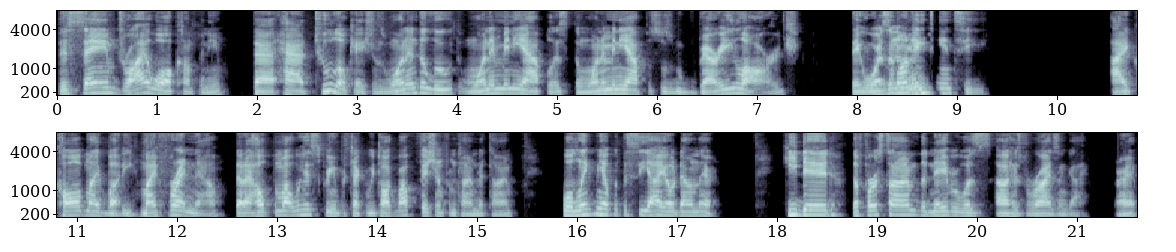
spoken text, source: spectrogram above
this same drywall company that had two locations, one in Duluth, one in Minneapolis. The one in Minneapolis was very large. They wasn't mm-hmm. on AT&T. I called my buddy, my friend now, that I helped him out with his screen protector. We talk about fishing from time to time. Well, link me up with the CIO down there. He did the first time. The neighbor was uh, his Verizon guy, right?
